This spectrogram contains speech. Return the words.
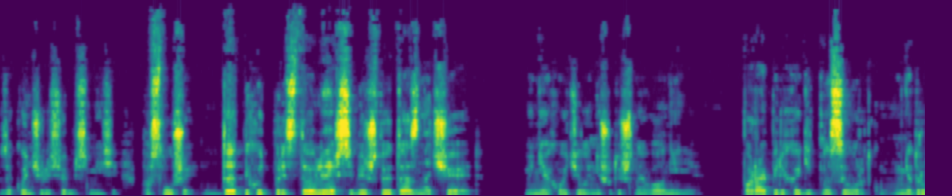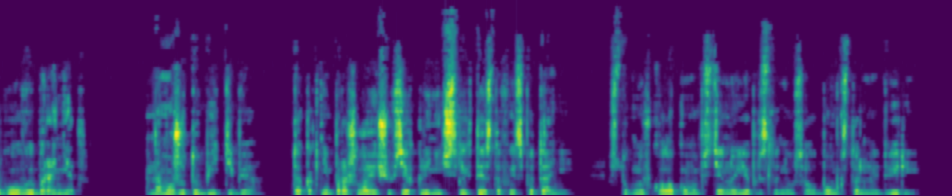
Закончились обе смеси. Послушай, да ты хоть представляешь себе, что это означает? Меня охватило нешуточное волнение. Пора переходить на сыворотку, у меня другого выбора нет. Она может убить тебя, так как не прошла еще всех клинических тестов и испытаний. Стукнув кулаком об стену, я прислонился лбом к стальной двери.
